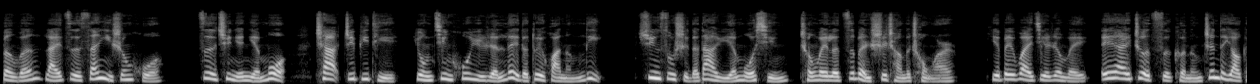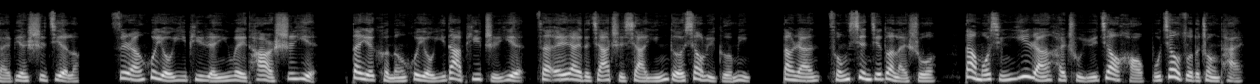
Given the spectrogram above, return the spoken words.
本文来自三亿生活。自去年年末，Chat GPT 用近乎于人类的对话能力，迅速使得大语言模型成为了资本市场的宠儿，也被外界认为 AI 这次可能真的要改变世界了。虽然会有一批人因为它而失业，但也可能会有一大批职业在 AI 的加持下赢得效率革命。当然，从现阶段来说，大模型依然还处于叫好不叫座的状态。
